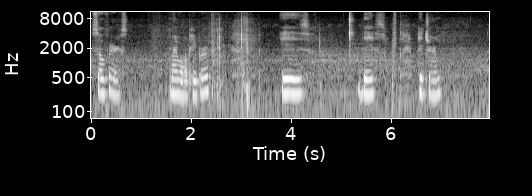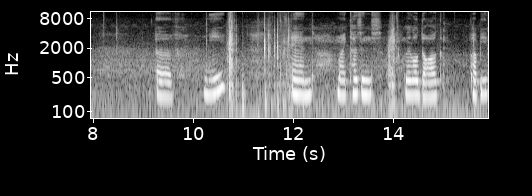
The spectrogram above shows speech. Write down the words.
So first, my wallpaper is this picture of me and my cousin's little dog puppy.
